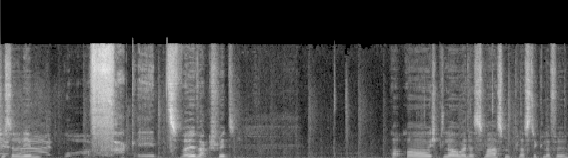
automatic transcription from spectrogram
Ist er daneben. Boah, fuck, ey. 12er Crit. Oh oh, ich glaube, das war's mit Plastiklöffel.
